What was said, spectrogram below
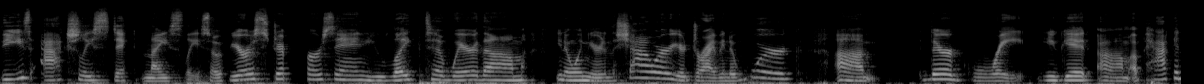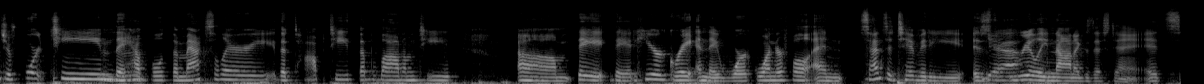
these actually stick nicely. So if you're a strip person, you like to wear them, you know, when you're in the shower, you're driving to work. Um, they're great. You get um, a package of 14. They Mhm. have both the maxillary, the top teeth, the bottom teeth. Um, they they adhere great and they work wonderful. And sensitivity is Yeah. really non-existent. It's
